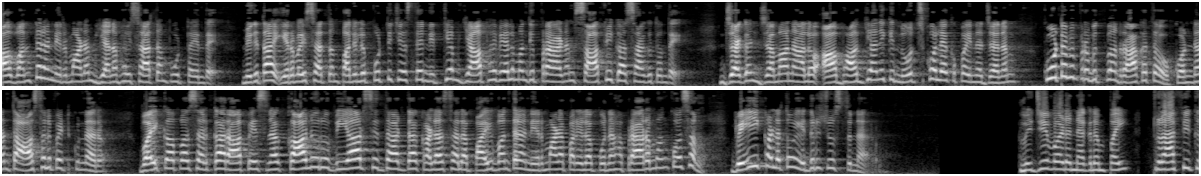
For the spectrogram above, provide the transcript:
ఆ వంతెన నిర్మాణం ఎనభై శాతం పూర్తయింది. మిగతా ఇరవై శాతం పనులు పూర్తి చేస్తే నిత్యం యాభై వేల మంది ప్రయాణం సాఫీగా సాగుతుంది. జగన్ జమానాలో ఆ భాగ్యానికి నోచుకోలేకపోయిన జనం కూటమి ప్రభుత్వం రాకతో కొండంత ఆశలు పెట్టుకున్నారు. వైకాపా సర్కార్ ఆపేసిన కానూరు విఆర్ సిద్ధార్థ కళాశాల పై వంతెన నిర్మాణ పనుల పునః ప్రారంభం కోసం వెయ్యి కళ్ళతో ఎదురు చూస్తున్నారు విజయవాడ నగరంపై ట్రాఫిక్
